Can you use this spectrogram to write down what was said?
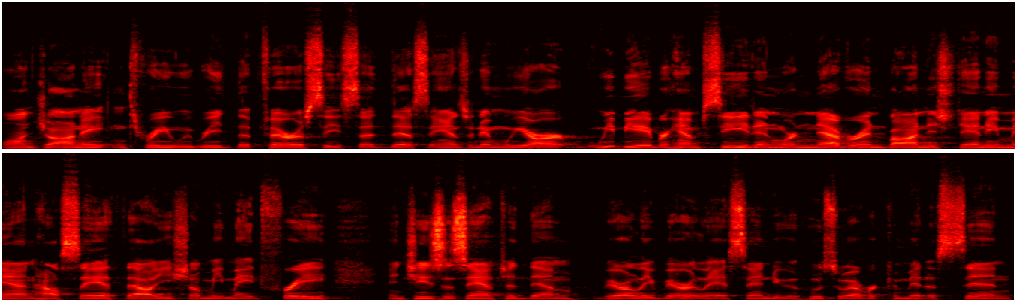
Well, in John 8 and 3, we read the Pharisees said this. They answered him, We are we be Abraham's seed, and we're never in bondage to any man. How sayest thou, ye shall be made free? And Jesus answered them, Verily, verily, I say unto you, whosoever committeth sin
